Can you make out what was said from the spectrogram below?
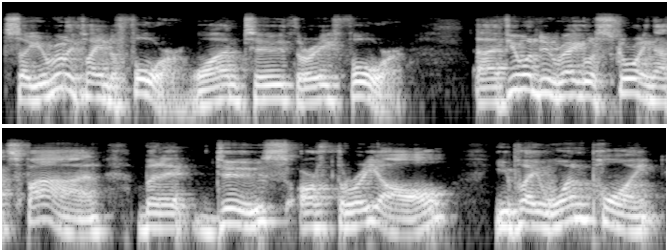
So you're really playing to four. One, two, three, four. Uh, if you want to do regular scoring, that's fine. But at deuce or three all, you play one point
